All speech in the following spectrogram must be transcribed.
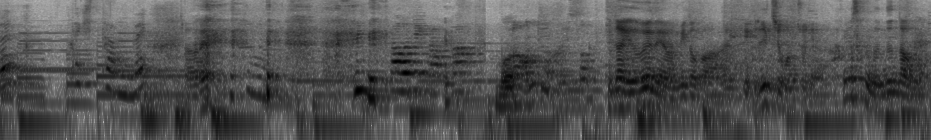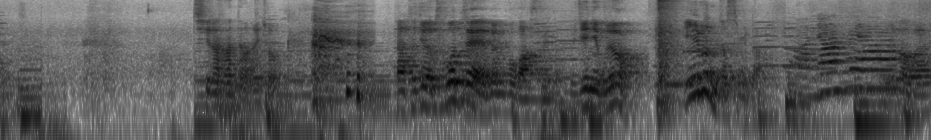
오늘 택시 타는데 아 그래? 나 어디 갈까? 아, 뭐 아무 데나 가 있어. 굉장히 의외네요 미도가. 이렇게 일찍 온 줄이야. 항상 늦는다고. 지랄한데 말이죠. 자 드디어 두 번째 멤버가 왔습니다. 유진이고요. 1분 늦었습니다. 어, 안녕하세요. 이리 와봐요.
